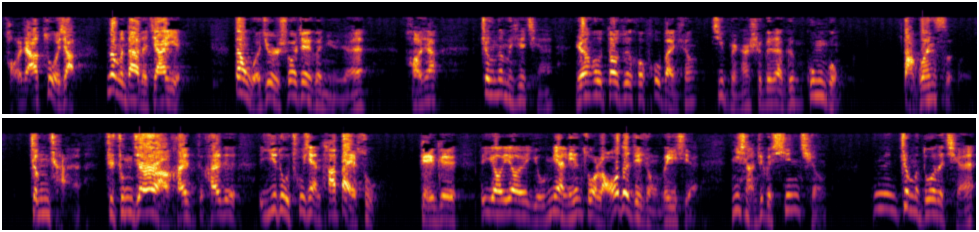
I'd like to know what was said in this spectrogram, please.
好家伙，做下那么大的家业。但我就是说这个女人。好像挣那么些钱，然后到最后后半生基本上是个在跟公公打官司、争产，这中间啊还 还得一度出现他败诉，给给要要有面临坐牢的这种危险。你想这个心情，嗯，这么多的钱，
